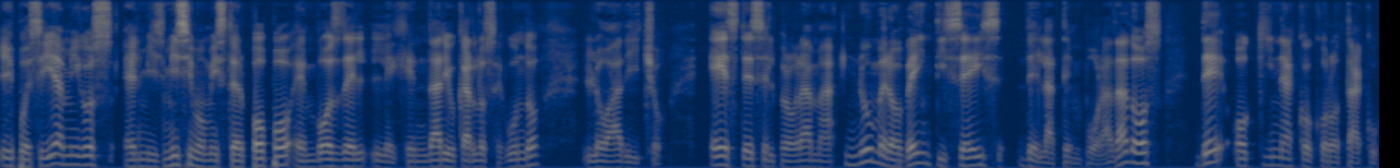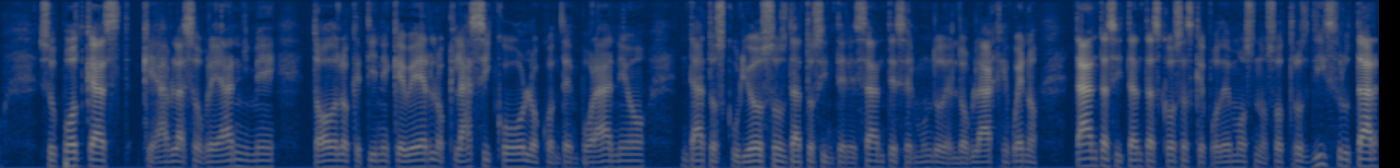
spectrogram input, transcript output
Y pues sí, amigos, el mismísimo Mr. Popo, en voz del legendario Carlos II, lo ha dicho. Este es el programa número 26 de la temporada 2 de Okina Kokorotaku, su podcast que habla sobre anime, todo lo que tiene que ver, lo clásico, lo contemporáneo, datos curiosos, datos interesantes, el mundo del doblaje, bueno, tantas y tantas cosas que podemos nosotros disfrutar,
